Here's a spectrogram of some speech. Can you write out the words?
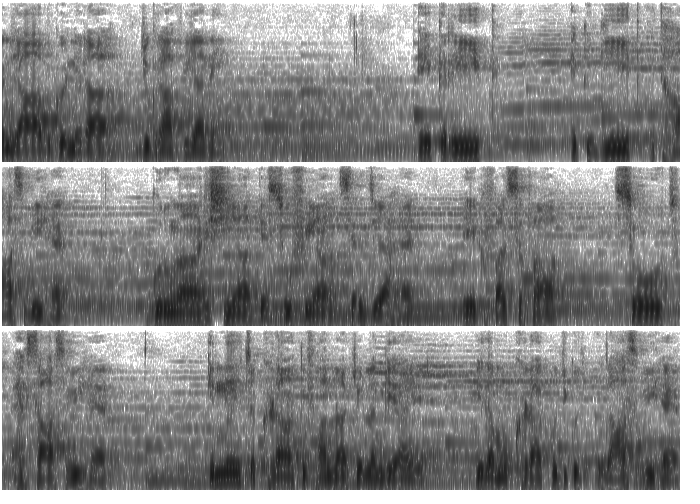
ਪੰਜਾਬ ਕੋਈ ਨਿਰਾ ਜੁਗਰਾਫੀਆ ਨਹੀਂ। ਇੱਕ ਰੀਤ, ਇੱਕ ਗੀਤ ਇਤਿਹਾਸ ਵੀ ਹੈ। ਗੁਰੂਆਂ, ਰਿਸ਼ੀਆਂ ਤੇ ਸੂਫੀਆਂ ਸਿਰਜਿਆ ਹੈ। ਇੱਕ ਫਲਸਫਾ, ਸੋਚ, ਅਹਿਸਾਸ ਵੀ ਹੈ। ਕਿੰਨੇ ਝਖੜਾਂ ਤੂਫਾਨਾਂ ਚੋਂ ਲੰਘਿਆ ਏ ਇਹਦਾ ਮੁਖੜਾ ਕੁਝ ਕੁਝ ਉਦਾਸ ਵੀ ਹੈ।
